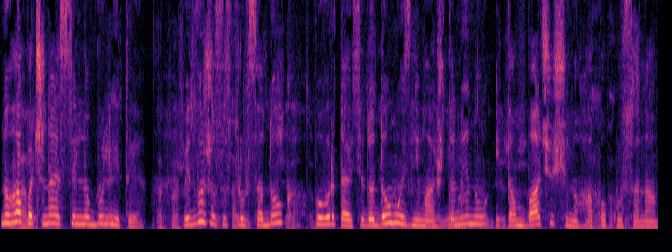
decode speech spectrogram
Нога починає сильно боліти. Відводжу сестру в садок, повертаюся додому, знімаю штанину, і там бачу, що нога покусана.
